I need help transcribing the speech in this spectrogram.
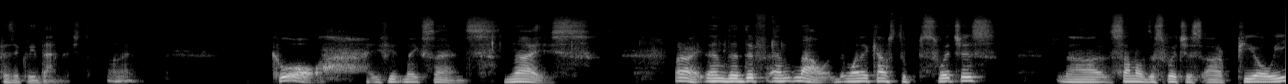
physically damaged. All right. Cool. If it makes sense. Nice. All right. And the diff and now when it comes to switches, uh, some of the switches are PoE,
